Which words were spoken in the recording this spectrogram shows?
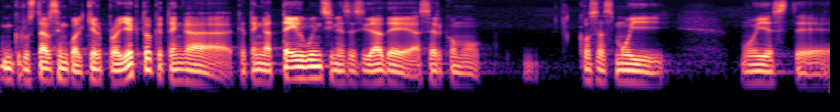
incrustarse en cualquier proyecto que tenga, que tenga Tailwind sin necesidad de hacer como cosas muy, muy, este,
